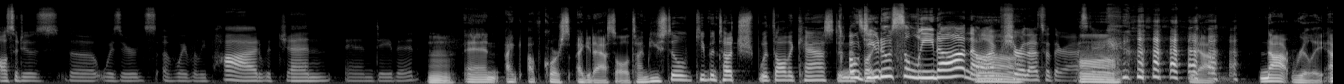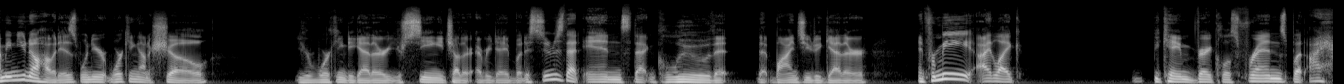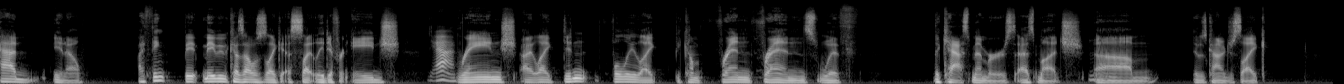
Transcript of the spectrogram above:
also does the Wizards of Waverly Pod with Jen and David. And I, of course, I get asked all the time, "Do you still keep in touch with all the cast?" And Oh, do you know Selena? No, I'm Uh, sure that's what they're asking. yeah, not really. I mean, you know how it is when you're working on a show. You're working together. You're seeing each other every day. But as soon as that ends, that glue that that binds you together, and for me, I like became very close friends. But I had, you know, I think maybe because I was like a slightly different age yeah. range, I like didn't fully like become friend friends with the cast members as much. Mm-hmm. Um, it was kind of just like,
